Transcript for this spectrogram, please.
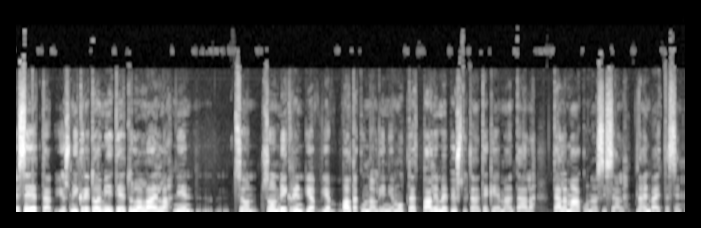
Ja se, että jos Migri toimii tietyllä lailla, niin se on, se on Migrin ja, ja valtakunnan linja, mutta että paljon me pystytään tekemään täällä, täällä maakunnan sisällä. Näin väittäisin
